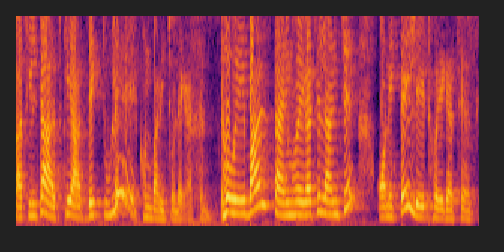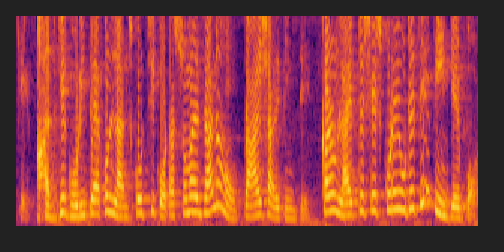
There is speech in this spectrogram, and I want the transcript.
পাঁচিলটা আজকে অর্ধেক তুলে এখন বাড়ি চলে গেছেন। তো এবার টাইম হয়ে গেছে লাঞ্চের অনেকটাই লেট হয়ে গেছে আজকে। আজকে ঘড়িতে এখন লাঞ্চ করছি কটার সময় জানো? প্রায় সাড়ে তিনটে। কারণ লাইভটা শেষ করে উঠেছি তিনটের পর।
